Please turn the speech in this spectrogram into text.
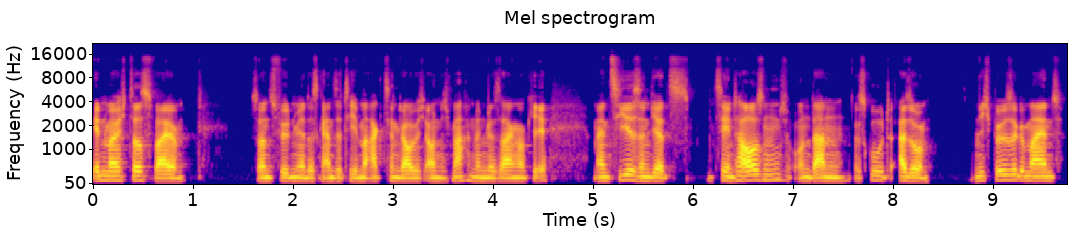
hin möchtest, weil sonst würden wir das ganze Thema Aktien, glaube ich, auch nicht machen, wenn wir sagen, okay, mein Ziel sind jetzt 10.000 und dann ist gut. Also nicht böse gemeint,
